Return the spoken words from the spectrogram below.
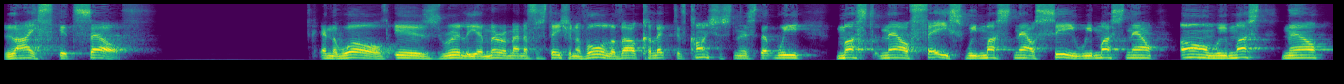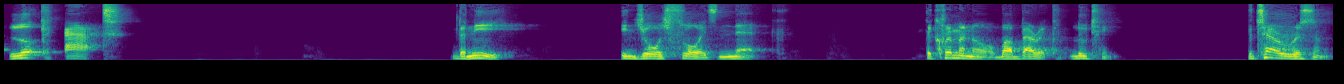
life itself and the world is really a mirror manifestation of all of our collective consciousness that we must now face, we must now see, we must now own, we must now look at. The knee in George Floyd's neck, the criminal, barbaric looting, the terrorism.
